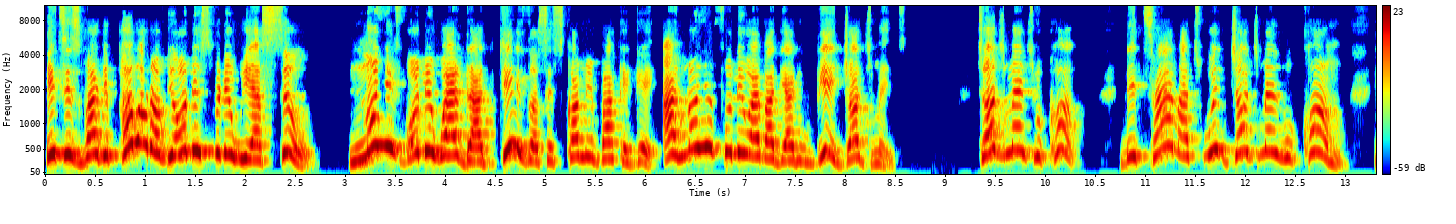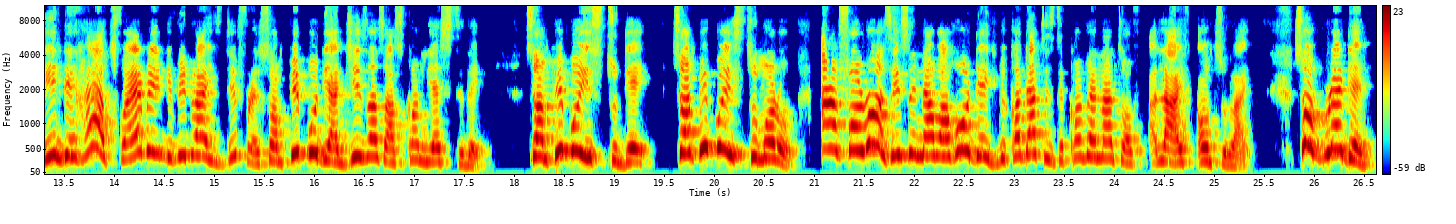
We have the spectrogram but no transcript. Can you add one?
it is by the power of the Holy Spirit we are sealed knowing fully well that Jesus is coming back again, and knowing fully well that there will be a judgment. Judgment will come. The time at which judgment will come in the heart for every individual is different. Some people, their Jesus has come yesterday. Some people is today. Some people is tomorrow. And for us, it's in our old age because that is the covenant of life unto life. So, brethren,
